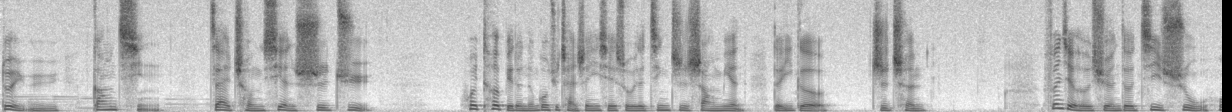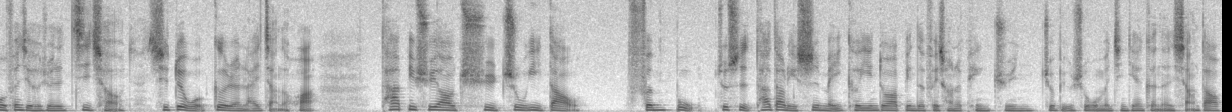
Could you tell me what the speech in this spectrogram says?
对于钢琴。在呈现诗句，会特别的能够去产生一些所谓的精致上面的一个支撑。分解和弦的技术或分解和弦的技巧，其实对我个人来讲的话，它必须要去注意到分布，就是它到底是每一颗音都要变得非常的平均。就比如说，我们今天可能想到，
